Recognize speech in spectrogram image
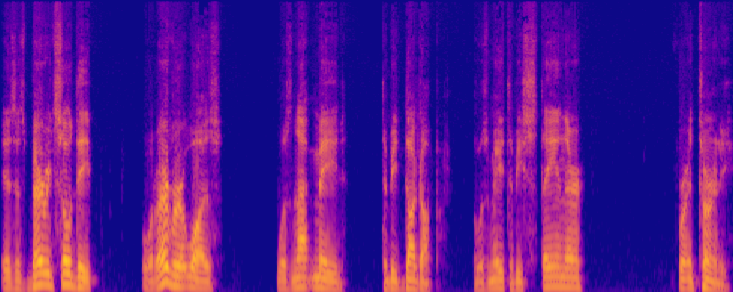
is it's buried so deep, whatever it was, was not made to be dug up. It was made to be staying there for eternity.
